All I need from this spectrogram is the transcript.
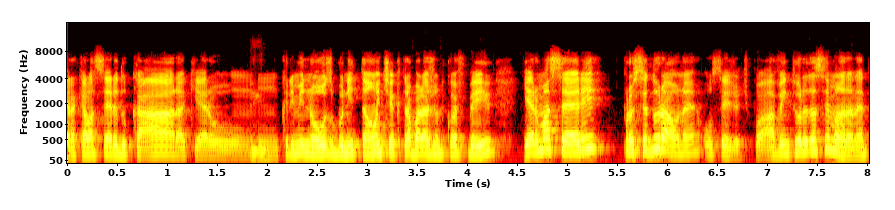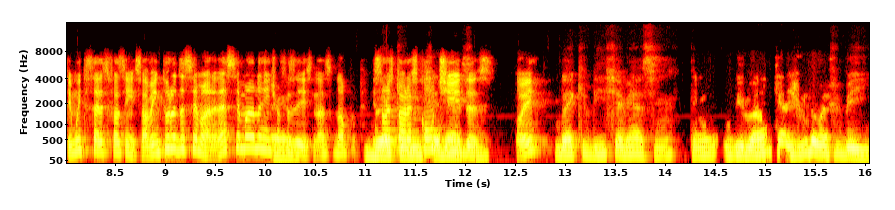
Era aquela série do cara que era um, um criminoso bonitão e tinha que trabalhar junto com o FBI. E era uma série procedural, né? Ou seja, tipo, a aventura da semana, né? Tem muitas séries que fazem isso. A aventura da semana. Nessa semana a gente É. vai fazer isso, né? São histórias é bem contidas. Oi? Blacklist é bem assim. Tem o vilão que ajuda o FBI.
